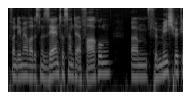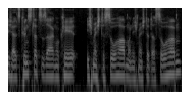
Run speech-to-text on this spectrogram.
Von dem her war das eine sehr interessante Erfahrung ähm, für mich wirklich als Künstler zu sagen, okay, ich möchte es so haben und ich möchte das so haben.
